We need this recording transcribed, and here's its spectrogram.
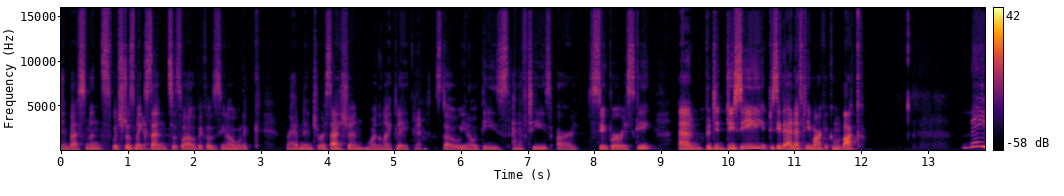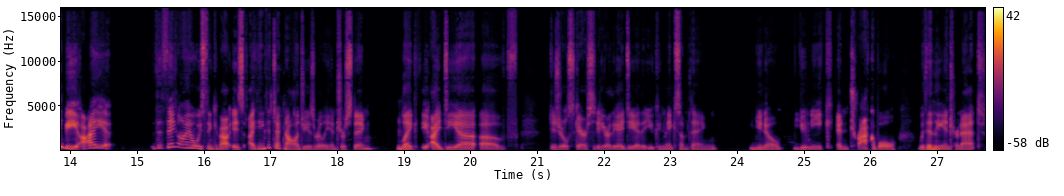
investments, which does make Yeah. sense as well because, you know, like we're heading into recession more than likely. Yeah. So, you know, these NFTs are super risky. Um, but do, do you see do you see the NFT market coming back? Maybe I the thing I always think about is I think the technology is really interesting. Mhm. Like the idea of digital scarcity or the idea that you can make something, you know, unique and trackable within the internet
